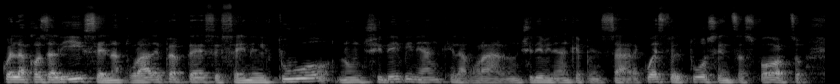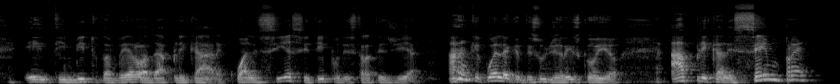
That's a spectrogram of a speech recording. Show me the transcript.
quella cosa lì, se è naturale per te, se sei nel tuo, non ci devi neanche lavorare, non ci devi neanche pensare. Questo è il tuo senza sforzo e ti invito davvero ad applicare qualsiasi tipo di strategia, anche quelle che ti suggerisco io. Applicale sempre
